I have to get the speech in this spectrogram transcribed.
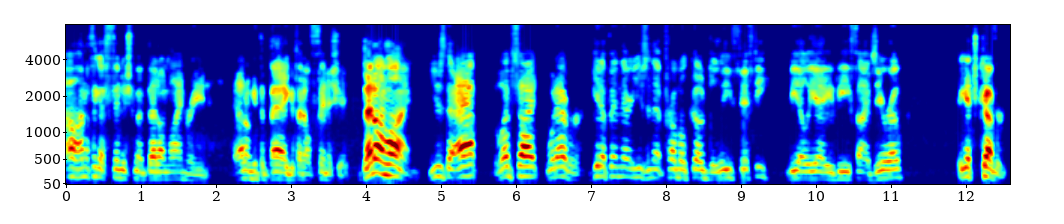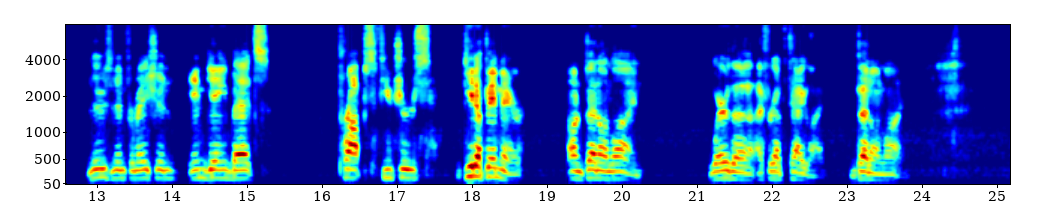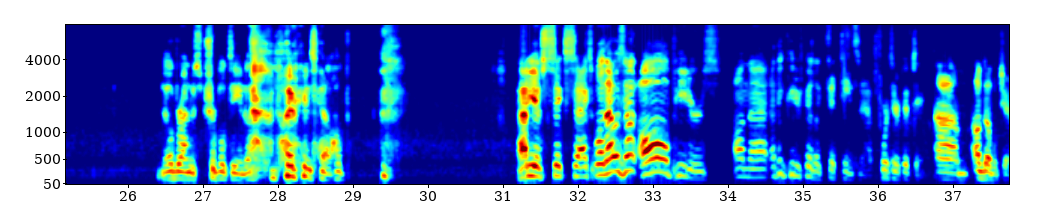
Oh, I don't think I finished my Bet Online read. I don't get the bag if I don't finish it. Bet Online. Use the app, the website, whatever. Get up in there using that promo code BELIEVE50, B L E A V 50. They got you covered. News and information, in game bets, props, futures. Get up in there on Bet Online. Where the, I forgot the tagline, Bet Online. Noah Brown was triple teamed. Players help. How do you have six sacks? Well, that was not all Peters on that. I think Peters played like 15 snaps, 14 or 15. Um, I'll double check.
